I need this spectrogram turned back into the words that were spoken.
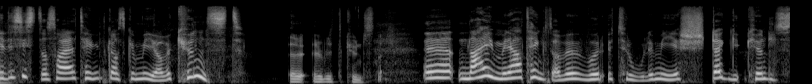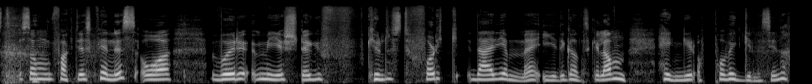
I det siste så har jeg tenkt ganske mye over kunst. Er, er du blitt kunstner? Eh, nei, men jeg har tenkt over hvor utrolig mye stygg kunst som faktisk finnes, og hvor mye stygg kunst folk der hjemme i det ganske land henger opp på veggene sine.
